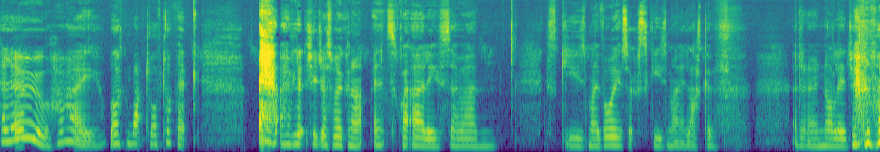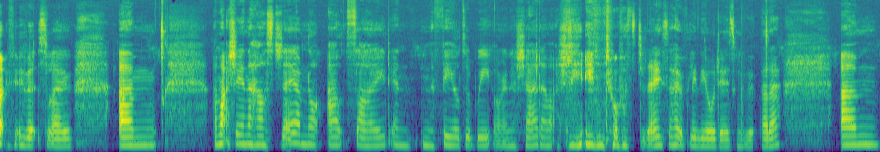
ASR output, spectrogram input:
Hello, hi, welcome back to Off Topic. I've literally just woken up and it's quite early, so um, excuse my voice or excuse my lack of, I don't know, knowledge. I might be a bit slow. Um, I'm actually in the house today. I'm not outside in, in the fields of wheat or in a shed. I'm actually indoors today, so hopefully the audio is going to be a bit better. Um,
